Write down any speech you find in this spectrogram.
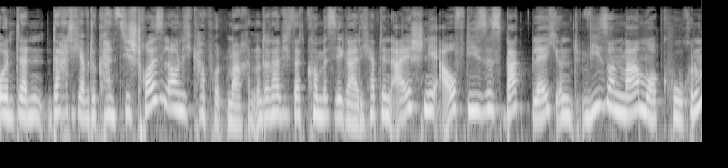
Und dann dachte ich, aber du kannst die Streusel auch nicht kaputt machen. Und dann habe ich gesagt, komm, ist egal. Ich habe den Eischnee auf dieses Backblech und wie so ein Marmorkuchen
